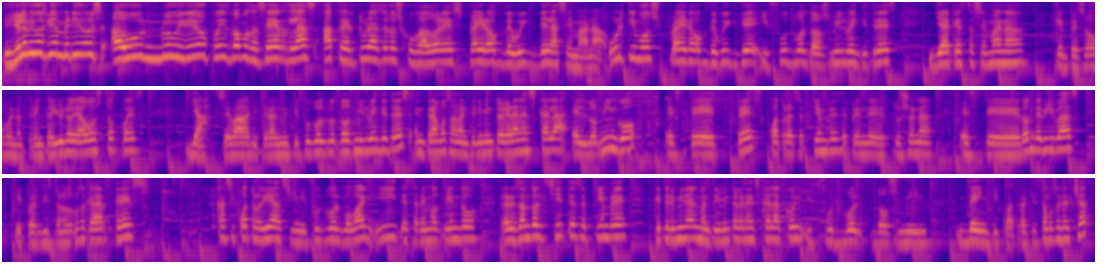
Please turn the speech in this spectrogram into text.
Y hola amigos, bienvenidos a un nuevo video, pues vamos a hacer las aperturas de los jugadores Player of the Week de la semana. Últimos Player of the Week de eFootball 2023 Ya que esta semana, que empezó, bueno, el 31 de agosto, pues ya se va literalmente eFootball 2023 Entramos a mantenimiento de gran escala el domingo, este 3, 4 de septiembre, depende de tu zona, este, donde vivas. Y pues listo, nos vamos a quedar 3 casi cuatro días sin eFootball Mobile y estaremos viendo, regresando el 7 de septiembre que termina el mantenimiento a gran escala con eFootball 2024. Aquí estamos en el chat.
